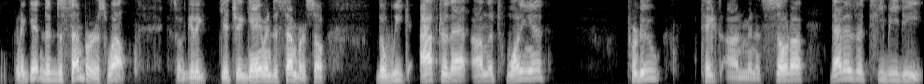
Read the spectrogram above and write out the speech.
We're going to get into December as well. So we're going to get you a game in December. So the week after that, on the 20th, Purdue takes on Minnesota. That is a TBD.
